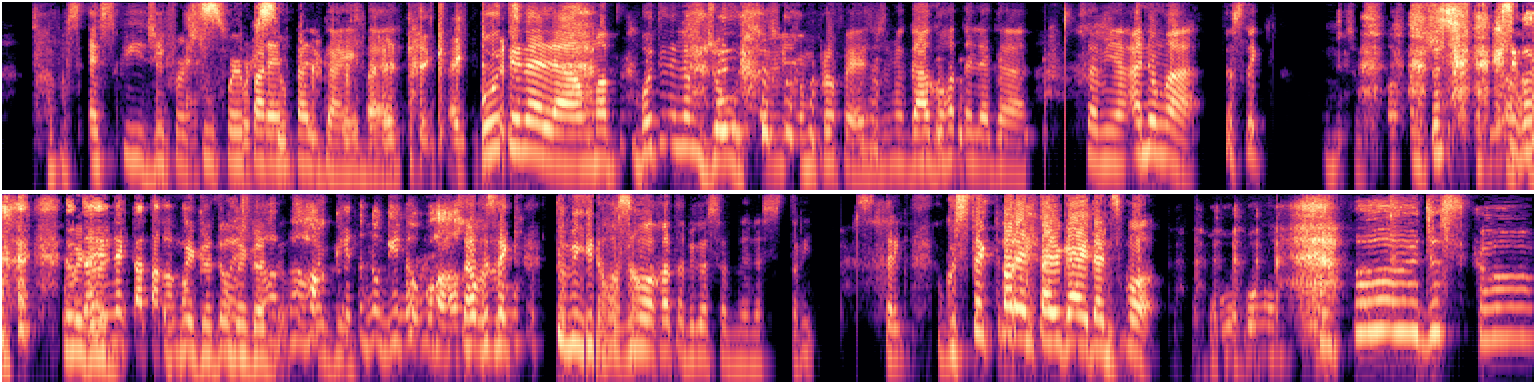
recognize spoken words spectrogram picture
tapos SPG for S super for parental super guidance. parental guidance. Buti na lang, mab- buti na lang jovial yung professor. Sabi niya, gago ka talaga. Sabi niya, ano nga? Tapos like, oh, oh. Siguro, Oh my tayo God. nagtataka Oh my God, oh my God, oh my Bakit? Ano ginawa ko? Tapos like, tumingin ako sa mga katabi ko, sabi na strict, strict, strict parental guidance po. Bobo. Oh, Diyos ko.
